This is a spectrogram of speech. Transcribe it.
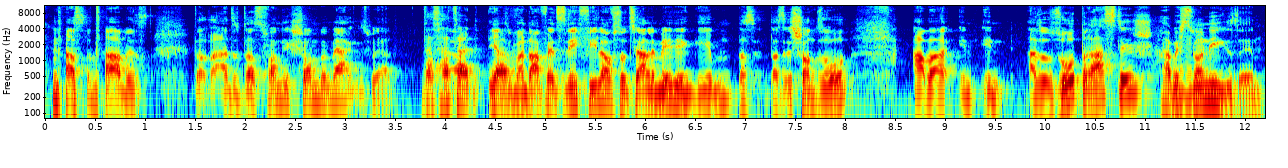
dass du da bist. Das, also das fand ich schon bemerkenswert. Das hat ja. halt, ja. Also man darf jetzt nicht viel auf soziale Medien geben, das, das ist schon so. Aber in, in, also so drastisch habe ich es mhm. noch nie gesehen.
